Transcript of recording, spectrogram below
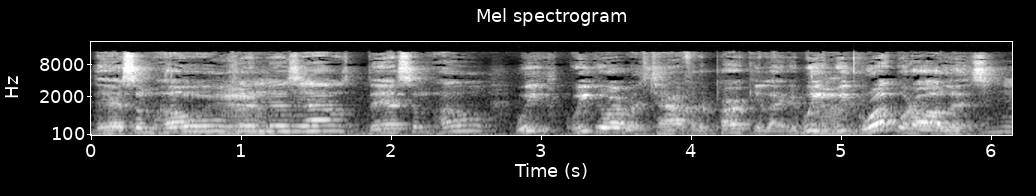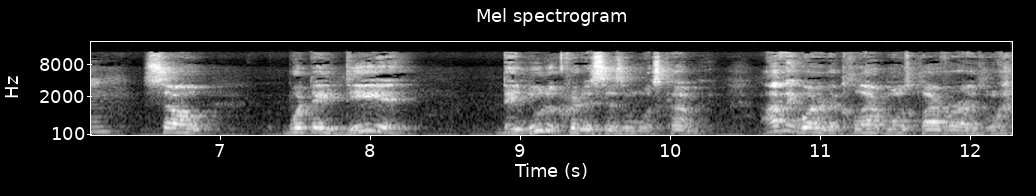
There's some hoes in mm-hmm. this house. There's some hoes. We we grew up. It's time for the percolator. We we mm-hmm. grew up with all this. Mm-hmm. So what they did, they knew the criticism was coming. I think one of the clever, most cleverest lines.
